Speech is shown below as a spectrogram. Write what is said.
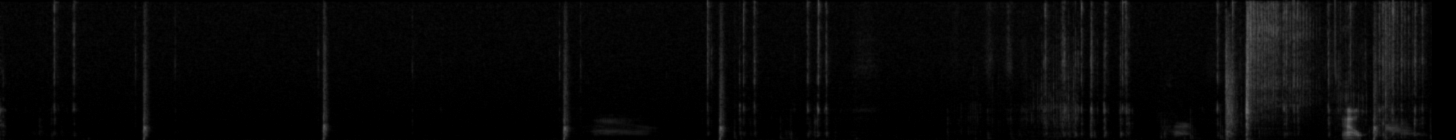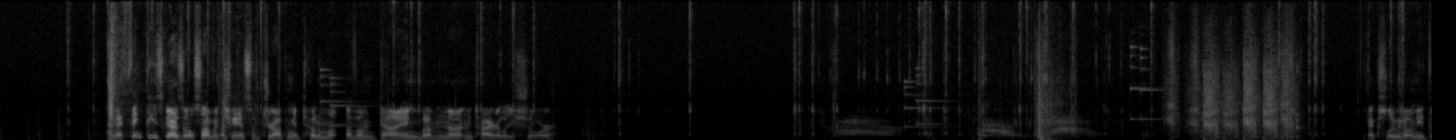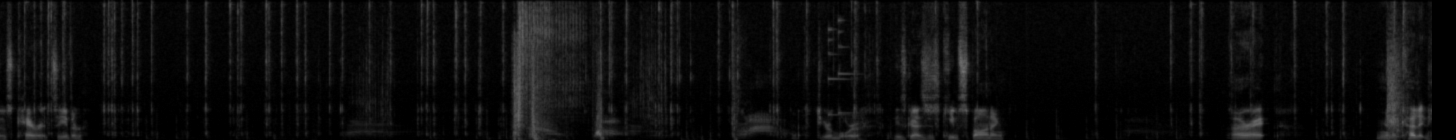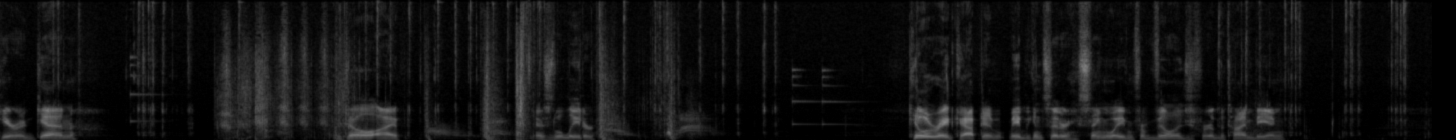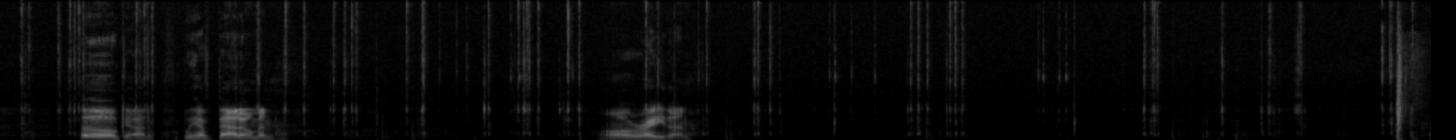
Ow. And I think these guys also have a chance of dropping a totem of undying, but I'm not entirely sure. Actually, we don't need those carrots either. Oh, dear lord. These guys just keep spawning. Alright. I'm gonna cut it here again. Until I... There's the leader. Kill a raid captain. Maybe consider staying away from village for the time being. Oh god, we have Bad Omen. Alrighty then.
